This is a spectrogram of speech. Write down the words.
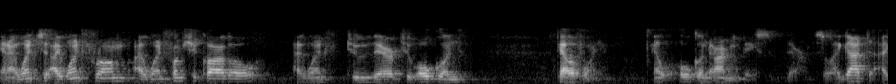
and I went to, I went from, I went from Chicago, I went to there to Oakland, California, Oakland Army Base there. So I got, I,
